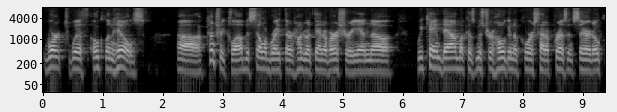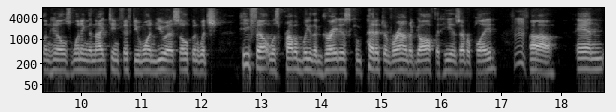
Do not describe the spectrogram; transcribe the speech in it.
worked with Oakland Hills uh, country club to celebrate their 100th anniversary. And uh, we came down because Mr. Hogan, of course, had a presence there at Oakland Hills, winning the 1951 U.S. Open, which he felt was probably the greatest competitive round of golf that he has ever played. Hmm. Uh, and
